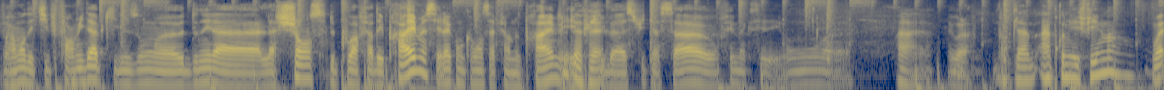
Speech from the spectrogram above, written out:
vraiment des types formidables qui nous ont euh, donné la, la chance de pouvoir faire des primes. C'est là qu'on commence à faire nos primes. Tout et puis bah, suite à ça, on fait Max et Léon. Euh, Voilà. Et voilà. Donc là, un premier film, Ouais.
